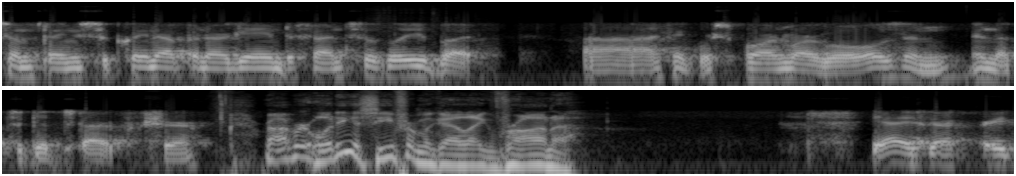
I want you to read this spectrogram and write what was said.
some things to clean up in our game defensively, but. Uh, I think we're scoring more goals, and, and that's a good start for sure. Robert, what do you see from a guy like Vrana? Yeah, he's got great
